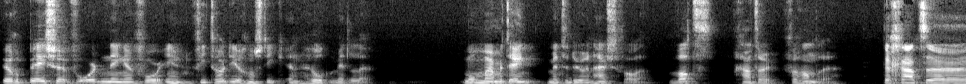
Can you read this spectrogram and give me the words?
Europese verordeningen voor in vitro diagnostiek en hulpmiddelen. Om maar meteen met de deur in huis te vallen. Wat gaat er veranderen? Er gaat uh,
